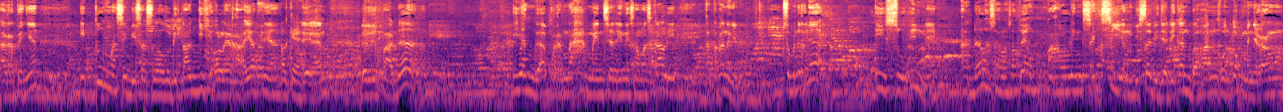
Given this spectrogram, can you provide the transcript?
artinya itu masih bisa selalu ditagih oleh rakyatnya Oke. ya kan daripada yang nggak pernah mention ini sama sekali katakan gini sebenarnya isu ini adalah salah satu yang paling seksi yang bisa dijadikan bahan untuk menyerang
